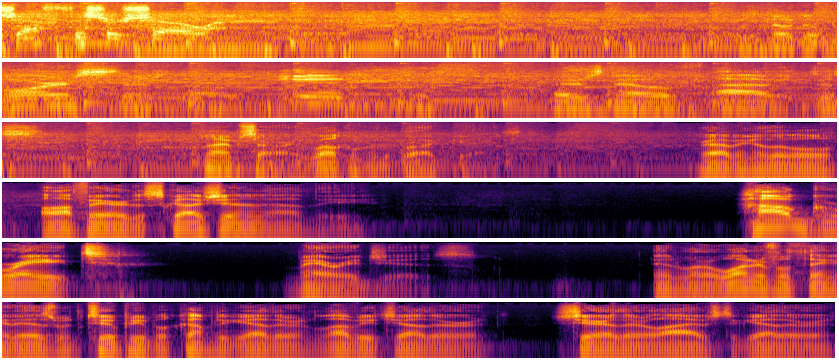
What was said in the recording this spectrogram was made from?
Jeff Fisher Show. There's no divorce. There's no kids. There's no uh, just. I'm sorry. Welcome to the broadcast. We're having a little off-air discussion on the how great marriage is, and what a wonderful thing it is when two people come together and love each other and share their lives together. And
